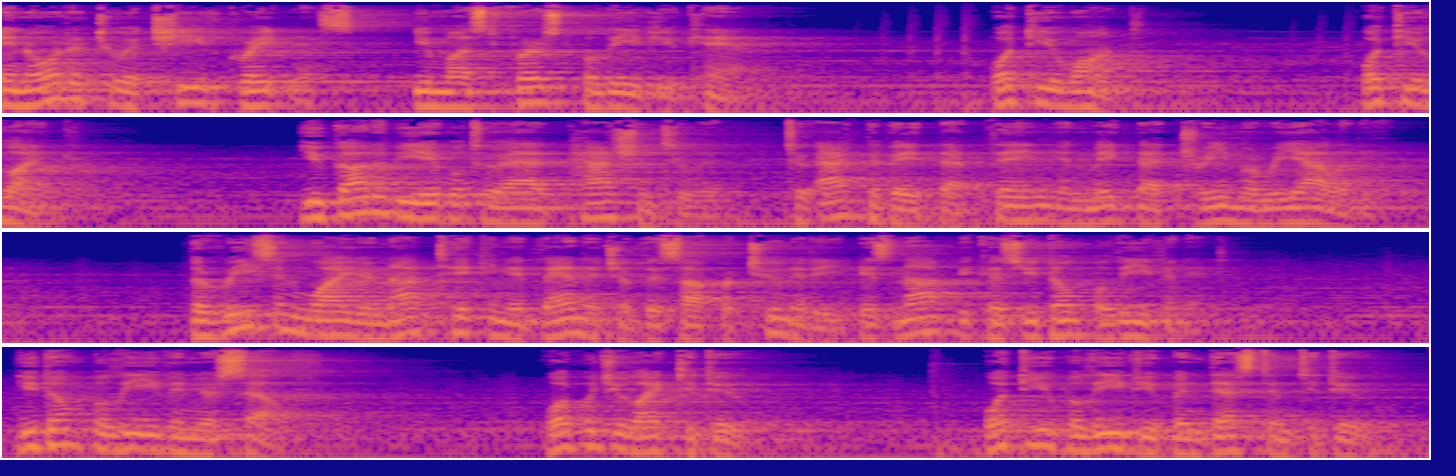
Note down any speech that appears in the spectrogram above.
In order to achieve greatness, you must first believe you can. What do you want? What do you like? You gotta be able to add passion to it, to activate that thing and make that dream a reality. The reason why you're not taking advantage of this opportunity is not because you don't believe in it. You don't believe in yourself. What would you like to do? What do you believe you've been destined to do?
